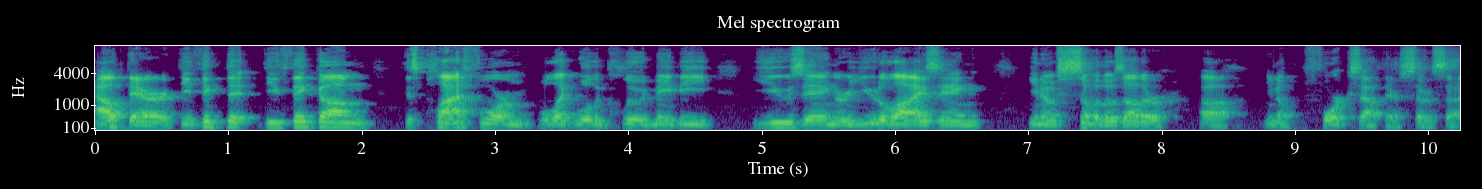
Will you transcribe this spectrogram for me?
out there. Do you think that do you think um this platform will like will include maybe using or utilizing you know some of those other uh you know forks out there so to say?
